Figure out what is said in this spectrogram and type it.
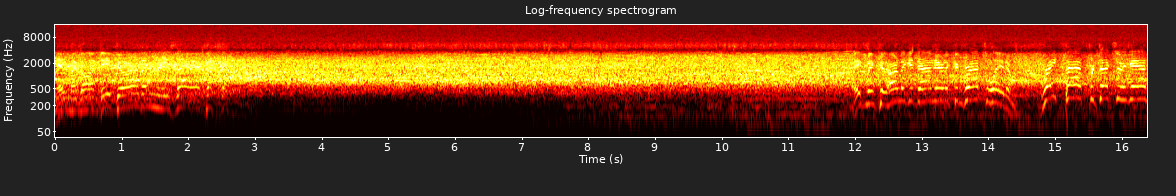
Aikman going deep to Irvin. He's there. Touchdown. Aikman could hardly get down there to congratulate him. Great pass protection again.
